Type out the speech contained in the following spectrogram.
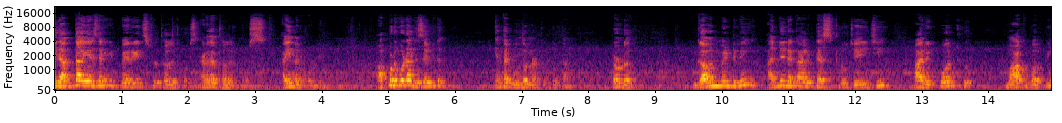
ఇది అంతా అయ్యేసరికి it pay reach to thousand crores another thousand crores అయిందనుకోండి. అప్పుడు కూడా రిజల్ట్ ఇంతకు ముందు ఉన్నట్టు ఉంటుందా? రెండోది గవర్నమెంట్ని అన్ని రకాల టెస్ట్లు చేయించి ఆ రిపోర్ట్లు మాకు పంపి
